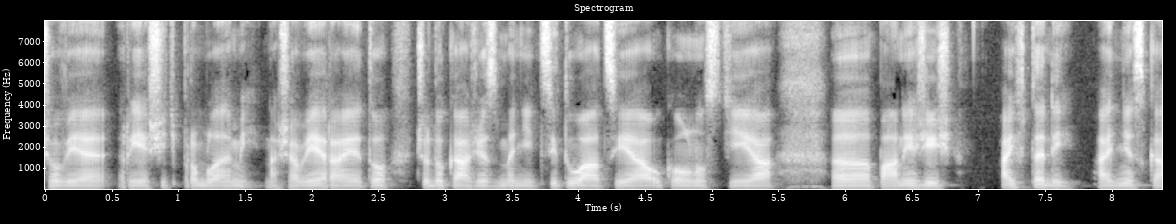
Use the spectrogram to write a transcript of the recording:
čo vie riešiť problémy. Naša viera je to, čo dokáže zmeniť situácie a okolnosti a eh, pán Ježiš aj vtedy, aj dneska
